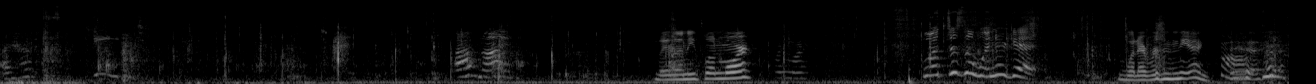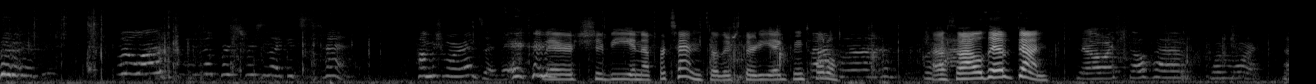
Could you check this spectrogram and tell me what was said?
I have eight. I have nine. Layla needs one more. One more. What does the winner get? Whatever's in the egg. but what the first person that gets ten? How much more eggs are there? There should be enough for 10, so there's 30 eggs in total. Uh, so Alza's done. No, I still have one more. Oh.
